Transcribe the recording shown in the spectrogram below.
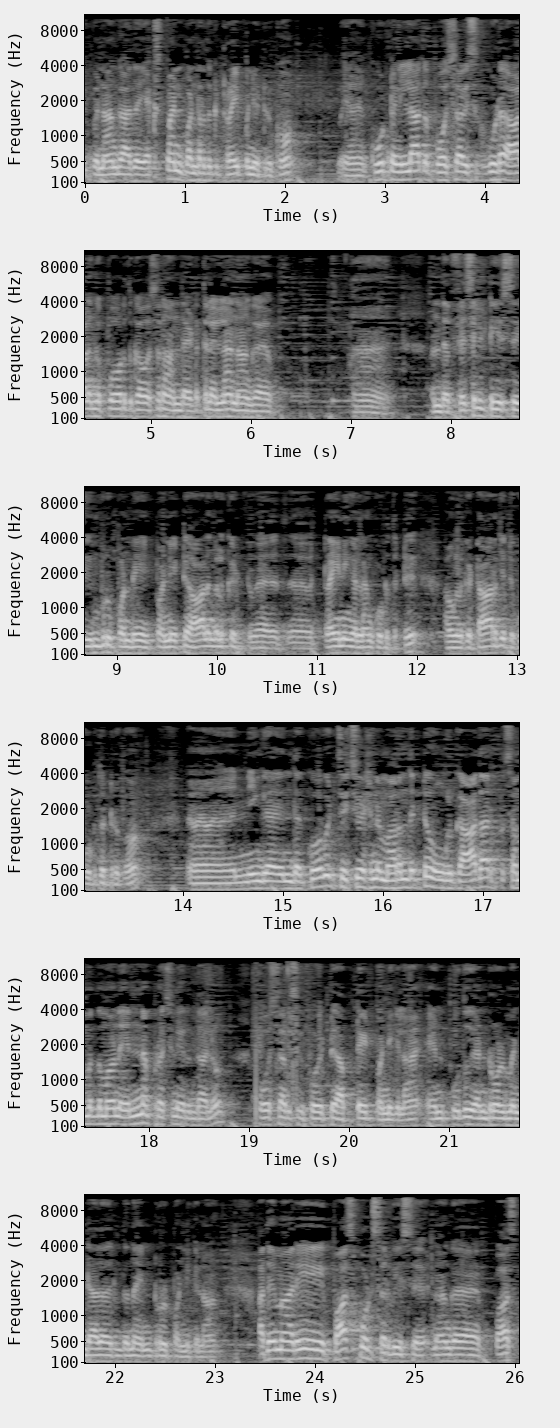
இப்போ நாங்கள் அதை எக்ஸ்பேண்ட் பண்ணுறதுக்கு ட்ரை பண்ணிட்டு இருக்கோம். கூட்டம் இல்லாத போஸ்ட் ஆஃபீஸுக்கு கூட ஆளுங்க போகிறதுக்கு அவசரம். அந்த இடத்துல எல்லாம் நாங்கள் அந்த ஃபெசிலிட்டிஸ் இம்ப்ரூவ் பண்ணி பண்ணிட்டு ஆளுங்களுக்கு ட்ரைனிங் எல்லாம் கொடுத்துட்டு அவங்களுக்கு டார்கெட் கொடுத்துட்டு இருக்கோம். நீங்க இந்த கோவிட் சுச்சுவேஷனை மறந்துட்டு உங்களுக்கு ஆதார் சம்பந்தமான என்ன பிரச்சனை இருந்தாலும் போஸ்ட் ஆஃபீஸுக்கு போயிட்டு அப்டேட் பண்ணிக்கலாம். என் புது என்ரோல்மெண்ட் ஏதாவது இருந்ததுன்னா என்ரோல் பண்ணிக்கலாம். அதே மாதிரி பாஸ்போர்ட் சர்வீஸ் நாங்க பாஸ்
